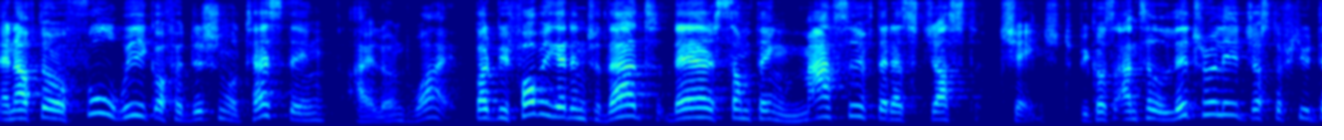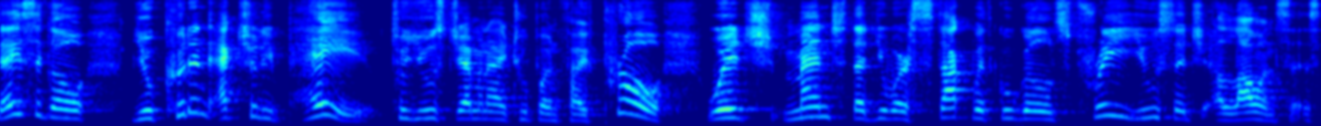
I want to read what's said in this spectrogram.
And after a full week of additional testing, I learned why. But before we get into that, there's something massive that has just changed. Because until literally just a few days ago, you couldn't actually pay to use Gemini 2.5 Pro, which meant that you were stuck with Google's free usage allowances.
